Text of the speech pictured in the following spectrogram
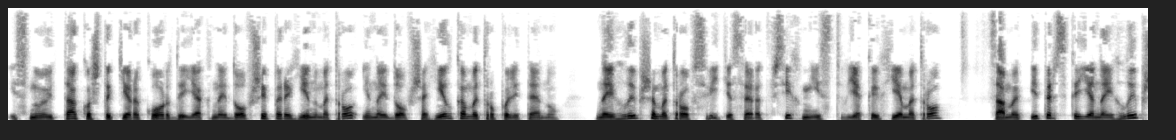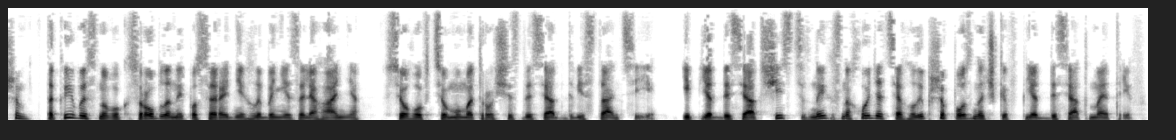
Існують також такі рекорди, як найдовший перегін метро і найдовша гілка метрополітену. Найглибше метро в світі серед всіх міст, в яких є метро. Саме Пітерське є найглибшим. Такий висновок зроблений по середній глибині залягання. Всього в цьому метро 62 станції, і 56 з них знаходяться глибше позначки в 50 метрів.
